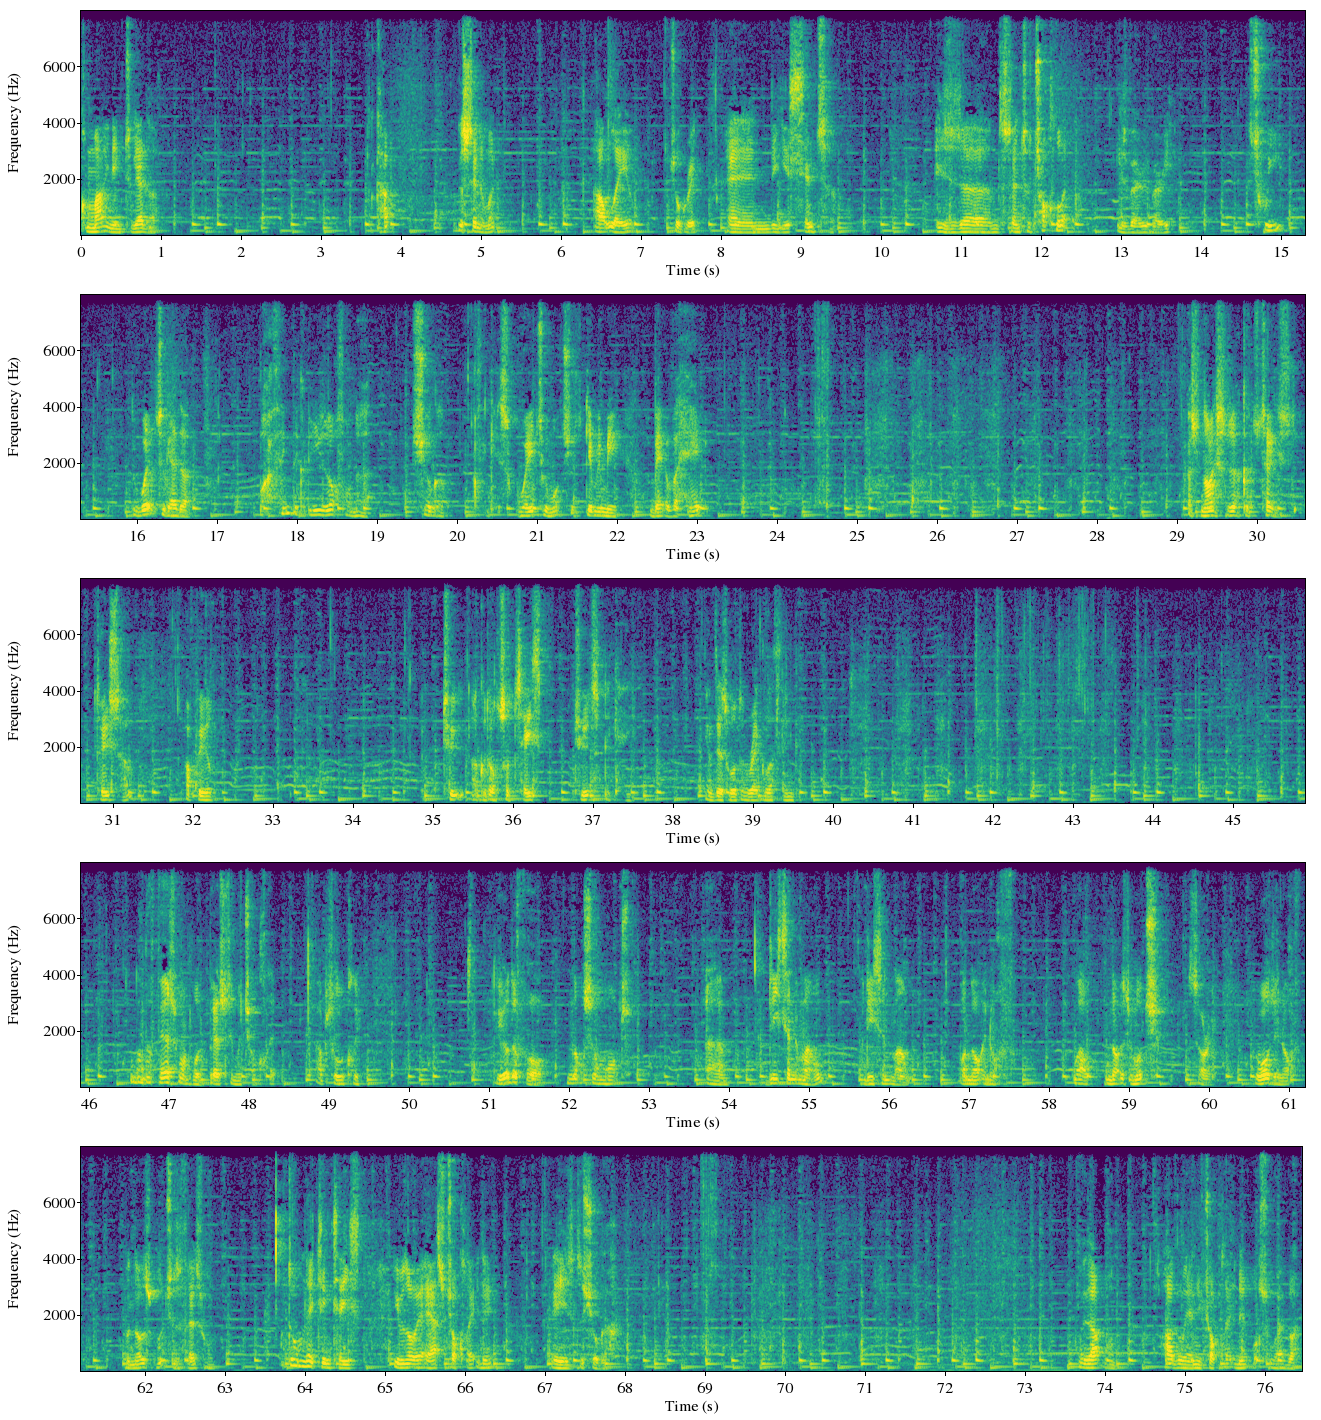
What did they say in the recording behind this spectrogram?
combining together the cinnamon, outlay, sugary, and the centre is um, the centre chocolate is very very sweet. They work together, but I think they could ease off on the sugar. I think it's way too much. It's giving me a bit of a hit. As nice as I could taste, taste that, I feel too, I could also taste tooth decay if this was a regular thing. The first one was best in the chocolate, absolutely. The other four, not so much. Um, decent amount, a decent amount, but not enough. Well, not as much, sorry, it was enough, but not as much as the first one. Dominating taste, even though it has chocolate in it, is the sugar. With that one, hardly any chocolate in it whatsoever.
